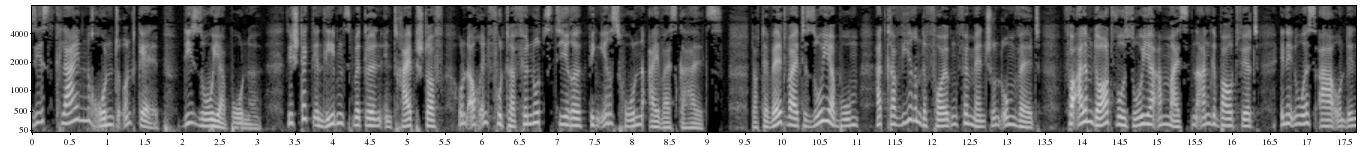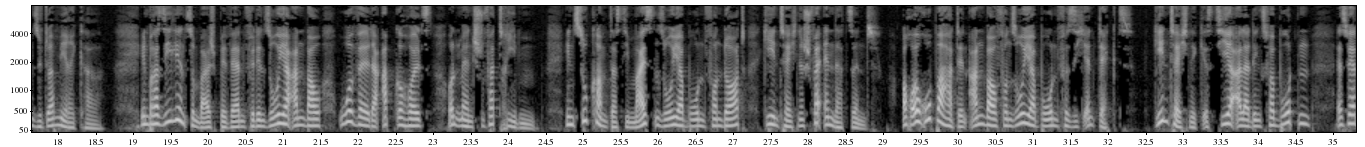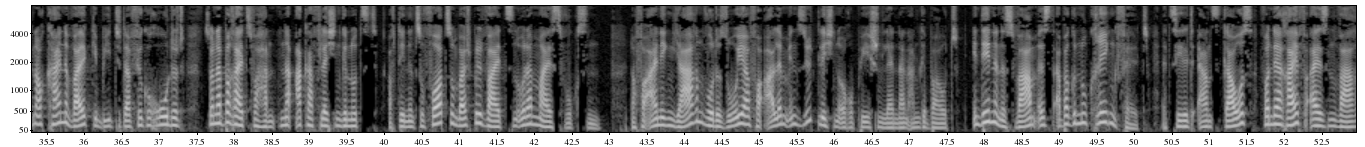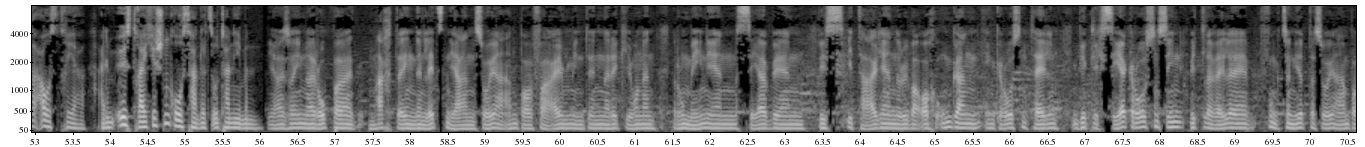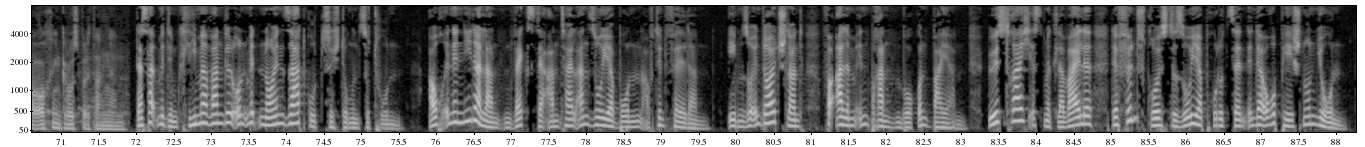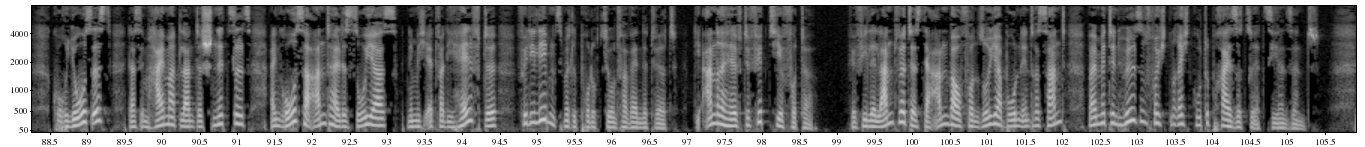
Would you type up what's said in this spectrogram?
Sie ist klein, rund und gelb, die Sojabohne. Sie steckt in Lebensmitteln, in Treibstoff und auch in Futter für Nutztiere wegen ihres hohen Eiweißgehalts. Doch der weltweite Sojaboom hat gravierende Folgen für Mensch und Umwelt, vor allem dort, wo Soja am meisten angebaut wird, in den USA und in Südamerika. In Brasilien zum Beispiel werden für den Sojaanbau Urwälder abgeholzt und Menschen vertrieben. Hinzu kommt, dass die meisten Sojabohnen von dort gentechnisch verändert sind. Auch Europa hat den Anbau von Sojabohnen für sich entdeckt. Gentechnik ist hier allerdings verboten, es werden auch keine Waldgebiete dafür gerodet, sondern bereits vorhandene Ackerflächen genutzt, auf denen zuvor zum Beispiel Weizen oder Mais wuchsen. Noch vor einigen Jahren wurde Soja vor allem in südlichen europäischen Ländern angebaut, in denen es warm ist, aber genug Regen fällt, erzählt Ernst Gauss von der Reifeisenware Austria, einem österreichischen Großhandelsunternehmen. Ja, also in Europa macht er in den letzten Jahren Sojaanbau vor allem in den Regionen Rumänien, Serbien bis Italien, rüber auch Ungarn in großen Teilen wirklich sehr großen Sinn. Mittlerweile funktioniert der Sojaanbau auch in Großbritannien. Das hat mit dem Klimawandel Klimawandel und mit neuen Saatgutzüchtungen zu tun. Auch in den Niederlanden wächst der Anteil an Sojabohnen auf den Feldern. Ebenso in Deutschland, vor allem in Brandenburg und Bayern. Österreich ist mittlerweile der fünftgrößte Sojaproduzent in der Europäischen Union. Kurios ist, dass im Heimatland des Schnitzels ein großer Anteil des Sojas, nämlich etwa die Hälfte, für die Lebensmittelproduktion verwendet wird, die andere Hälfte für Tierfutter. Für viele Landwirte ist der Anbau von Sojabohnen interessant, weil mit den Hülsenfrüchten recht gute Preise zu erzielen sind.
